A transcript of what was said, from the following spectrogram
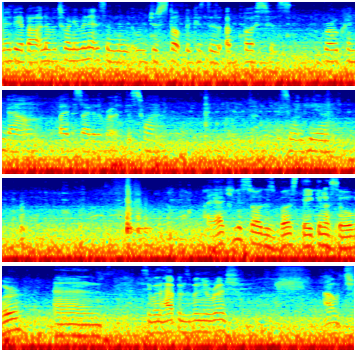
maybe about another 20 minutes, and then we've just stopped because there's a bus has broken down by the side of the road. This one, this one here. I actually saw this bus taking us over and see what happens when you rush. Ouch.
